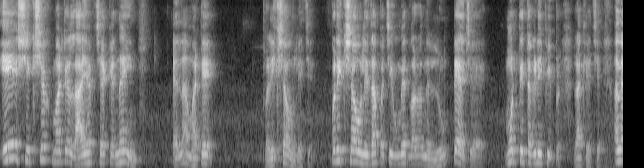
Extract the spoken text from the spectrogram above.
એ શિક્ષક માટે લાયક છે કે નહીં, એના માટે પરીક્ષાઓ લે છે. પરીક્ષાઓ લીધા પછી ઉમેદવારોને લૂંટે છે. મોટી તગડી ફી રાખે છે. અને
